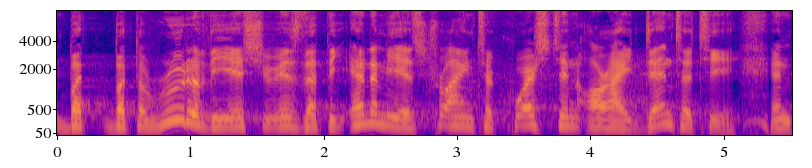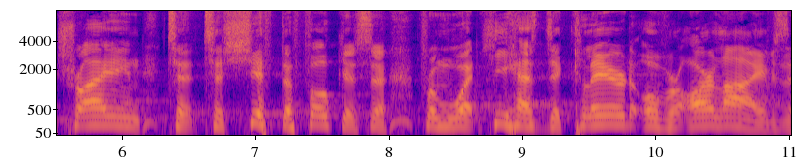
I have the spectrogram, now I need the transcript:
But, but the root of the issue is that the enemy is trying to question our identity and trying to, to shift the focus uh, from what he has declared over our lives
